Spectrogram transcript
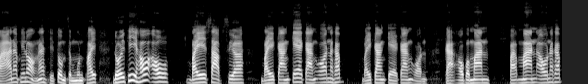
ป่านะพี่น้องนะสิต้มสมุนไพรโดยที่เขาเอาใบสาบเสือ ใบกลางแก้กลางอ่อนนะครับ ใบกลางแก่กลางอ่อนกะเอาประมาณประมาณเอานะครับ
